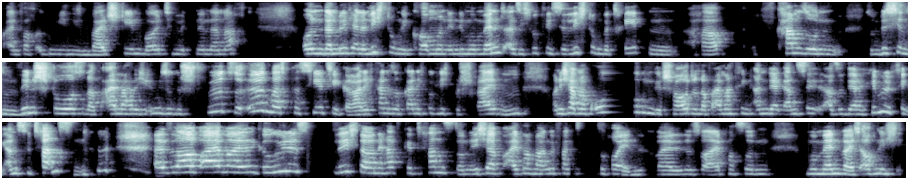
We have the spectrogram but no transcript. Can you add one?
einfach irgendwie in diesem Wald stehen wollte, mitten in der Nacht. Und dann bin ich an eine Lichtung gekommen und in dem Moment, als ich wirklich diese Lichtung betreten habe, kam so ein, so ein bisschen so ein Windstoß und auf einmal habe ich irgendwie so gespürt, so irgendwas passiert hier gerade. Ich kann es auch gar nicht wirklich beschreiben. Und ich habe nach oben geschaut und auf einmal fing an der ganze, also der Himmel fing an zu tanzen. Also auf einmal grünes Lichter und er hat getanzt und ich habe einfach mal angefangen zu heulen, weil das war einfach so ein Moment, weil ich auch nicht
